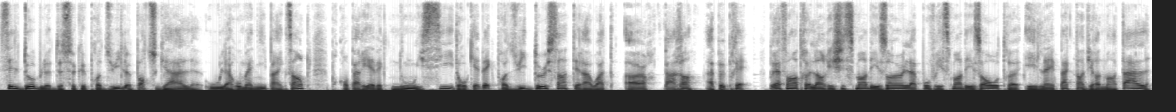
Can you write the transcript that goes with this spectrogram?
c'est le double de ce que produit le Portugal ou la Roumanie, par exemple. Pour comparer avec nous, ici, Hydro-Québec produit 200 TWh par an, à peu près. Bref, entre l'enrichissement des uns, l'appauvrissement des autres et l'impact environnemental,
